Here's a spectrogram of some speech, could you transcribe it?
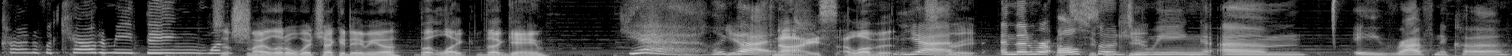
kind of academy thing one So, sh- My Little Witch Academia, but like the game. yeah like Yeah. that Nice. I love it. It's Yeah. great. and then we're That's also doing um a ravnica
